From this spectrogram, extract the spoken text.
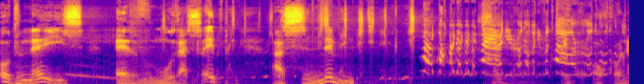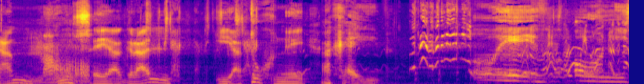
odneis Έρμουρας είπε, ας νεμει. Ο αγράλ μου θα γράλλει ατοχνε αγείπ. Ο ευωνισάκ.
